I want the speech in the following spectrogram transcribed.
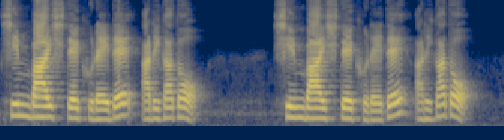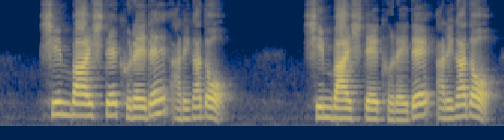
心配してくれてありがとう。心配してくれてありがとう。心配してくれてありがとう。心配してくれてありがとう。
